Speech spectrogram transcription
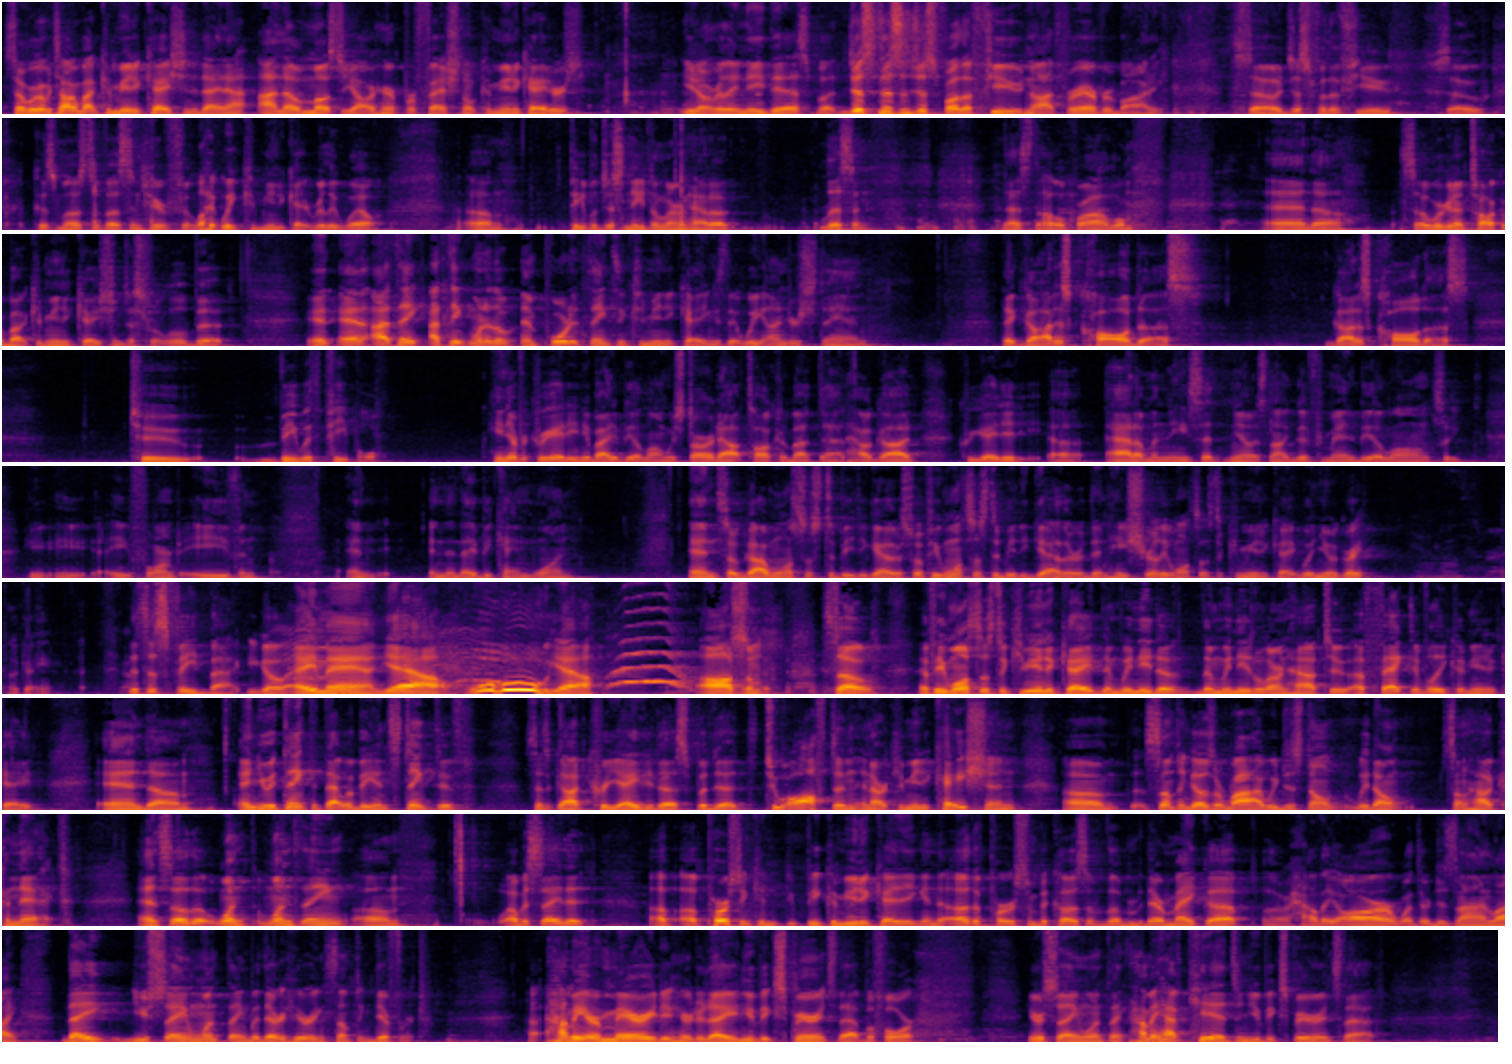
So we're going to be talking about communication today. Now, I know most of y'all are here professional communicators. You don't really need this, but just this is just for the few, not for everybody. So just for the few. So because most of us in here feel like we communicate really well. Um, people just need to learn how to listen. That's the whole problem. And uh, so we're going to talk about communication just for a little bit. And, and I think I think one of the important things in communicating is that we understand – that God has called us, God has called us to be with people. He never created anybody to be alone. We started out talking about that, how God created uh, Adam, and he said, you know, it's not good for man to be alone. So he, he, he, he formed Eve, and, and, and then they became one. And so God wants us to be together. So if He wants us to be together, then He surely wants us to communicate. Wouldn't you agree? Okay. This is feedback. You go, Amen. Yeah. Woohoo. Yeah. Awesome. So if he wants us to communicate, then we need to then we need to learn how to effectively communicate. And um, and you would think that that would be instinctive since God created us, but uh, too often in our communication, um, something goes awry. We just don't we don't somehow connect. And so the one one thing um, I would say that a, a, person can be communicating and the other person because of the, their makeup or how they are or what they're designed like they you saying one thing but they're hearing something different. Mm-hmm. how many are married in here today and you've experienced that before? You're saying one thing. How many have kids and you've experienced that?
